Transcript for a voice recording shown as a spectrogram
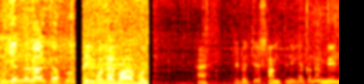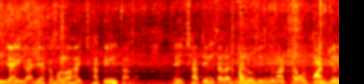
দ্বিজেন্দ্রলাল ঠাকুর। এই বোঝাই করা করে হ্যাঁ এটা হচ্ছে শান্তিনিকেতনের মেন জায়গা যাকে বলা হয় ছাতিমতলা এই ছাতিমতলা দিয়ে রবীন্দ্রনাথ ঠাকুর পাঁচজন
